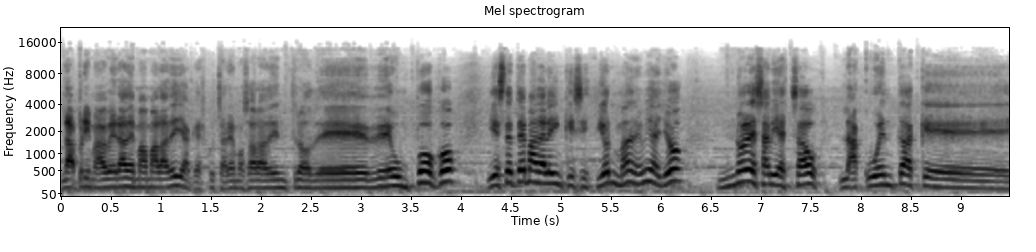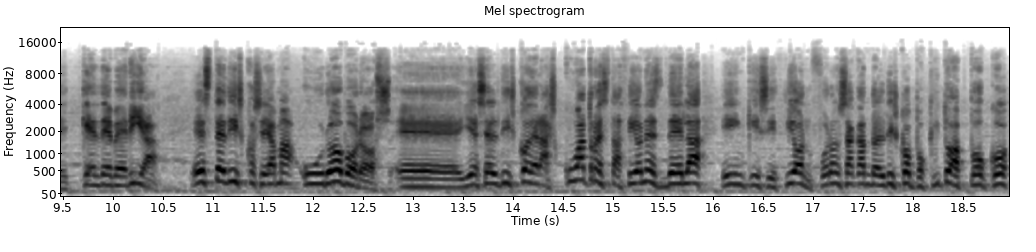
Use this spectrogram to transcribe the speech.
la primavera de Mamaladilla, que escucharemos ahora dentro de, un poco. Y este tema de la Inquisición, madre mía, yo no les había echado la cuenta que, que debería. Este disco se llama Uroboros eh, y es el disco de las cuatro estaciones de la Inquisición. Fueron sacando el disco poquito a poco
